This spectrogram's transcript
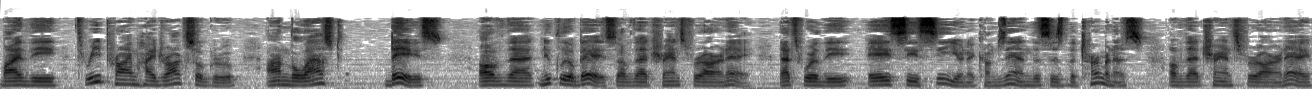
by the 3' hydroxyl group on the last base of that nucleobase of that transfer RNA. That's where the ACC unit comes in. This is the terminus of that transfer RNA.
